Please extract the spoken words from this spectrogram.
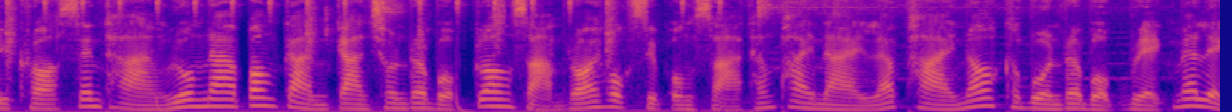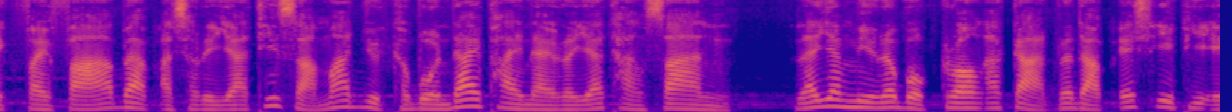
วิเคราะห์เส้นทางล่วงหน้าป้องกันการชนระบบกล้อง 360 องศาทั้งภายในและภายนอกขบวนระบบเบรกแม่เหล็กไฟฟ้าแบบอัจฉริยะที่สามารถหยุดขบวนได้ภายในระยะทางสั้น และยังมีระบบกรองอากาศระดับ HEPA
